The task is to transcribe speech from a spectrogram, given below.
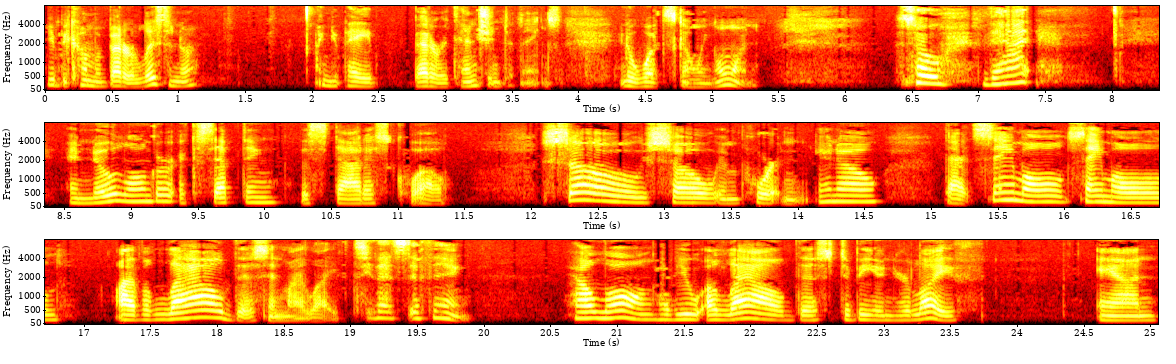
you become a better listener and you pay better attention to things, you know, what's going on. So that and no longer accepting the status quo. So, so important. You know, that same old, same old. I've allowed this in my life. See, that's the thing. How long have you allowed this to be in your life? And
